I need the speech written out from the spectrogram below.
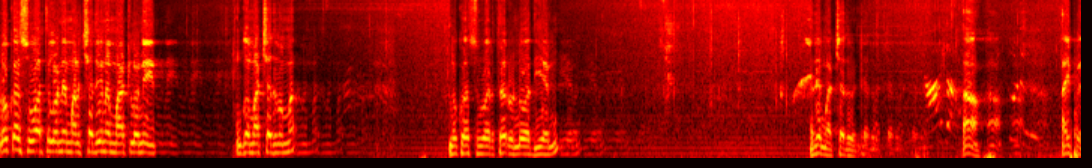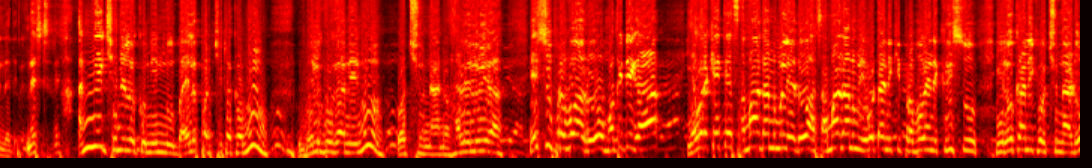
లోక సువార్తలోనే మనం చదివిన మాటలోనే ఇంకో మాట చదవమ్మా. లోక సువార్త రెండవ అధ్యాయము. అదే మాట చదవండి. అయిపోయింది అది. నెక్స్ట్ అన్ని జనులకు నిన్ను బయలుపరచుటకము వెలుగుగా నేను వచ్చున్నాను. హల్లెలూయా యేసు ప్రభువారు మొదటిగా ఎవరికైతే సమాధానం లేదో ఆ సమాధానం ఇవ్వటానికి ప్రభు అయిన క్రీస్తు ఈ లోకానికి వచ్చున్నాడు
